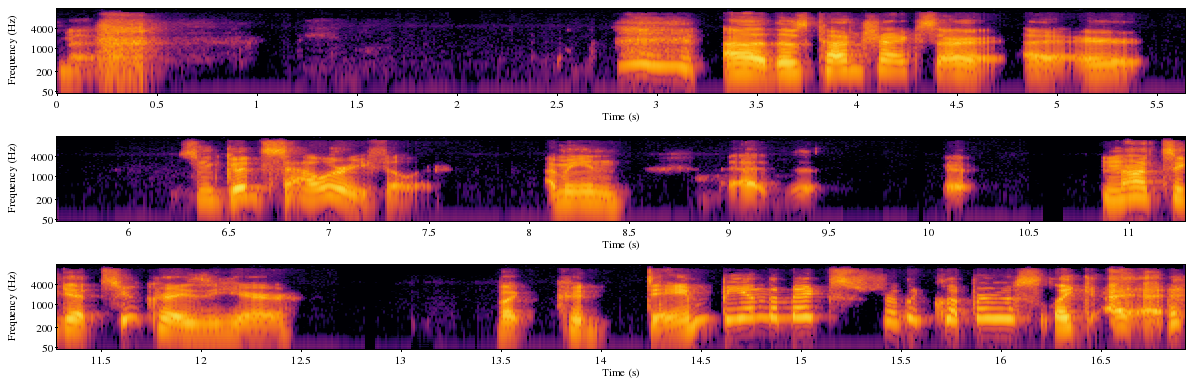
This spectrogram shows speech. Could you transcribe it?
But uh, those contracts are, are are some good salary filler. I mean, uh, uh, not to get too crazy here, but could Dame be in the mix for the Clippers? Like, I, I,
